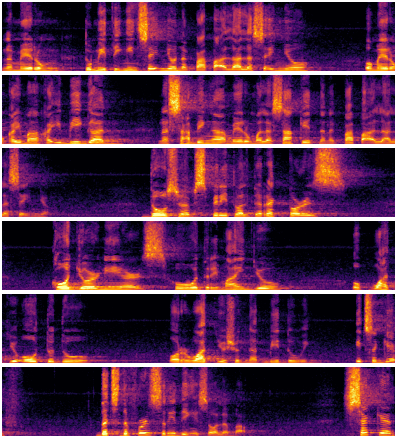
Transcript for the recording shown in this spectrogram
na merong tumitingin sa inyo, nagpapaalala sa inyo, o merong kayo mga kaibigan na sabi nga merong malasakit na nagpapaalala sa inyo. Those who have spiritual directors, co-journeyers who would remind you of what you ought to do or what you should not be doing. It's a gift. That's the first reading is all about. Second,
